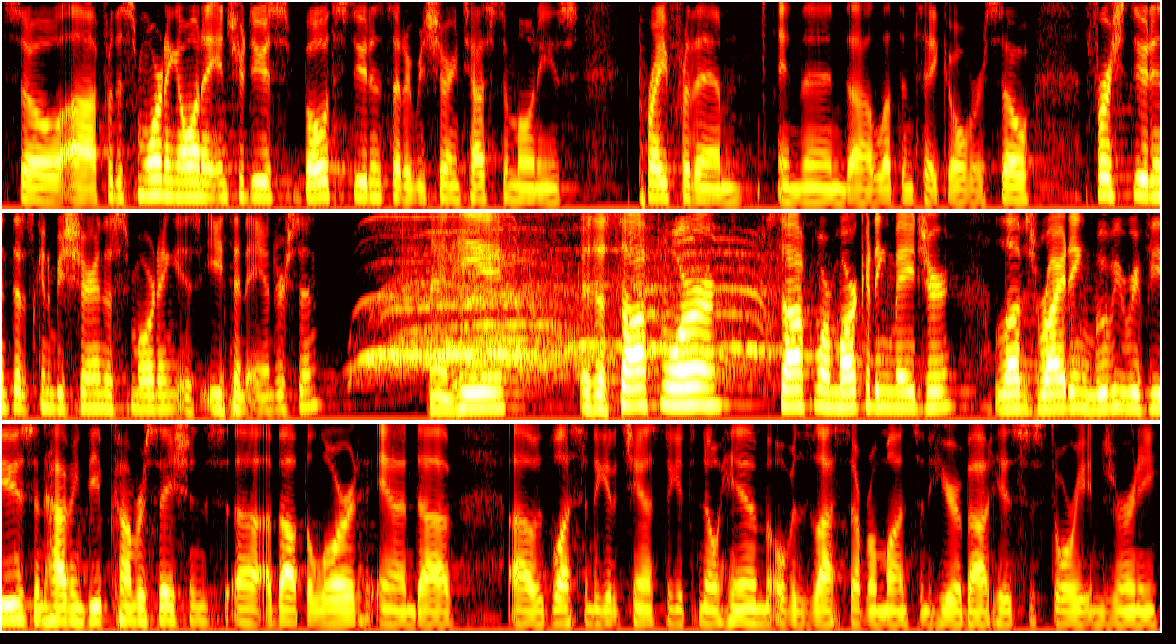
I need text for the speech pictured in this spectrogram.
So, uh, for this morning, I want to introduce both students that have been sharing testimonies, pray for them, and then uh, let them take over. So, the first student that's going to be sharing this morning is Ethan Anderson, and he is a sophomore sophomore marketing major, loves writing movie reviews and having deep conversations uh, about the Lord. And uh, uh, was blessed to get a chance to get to know him over these last several months and hear about his story and journey.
